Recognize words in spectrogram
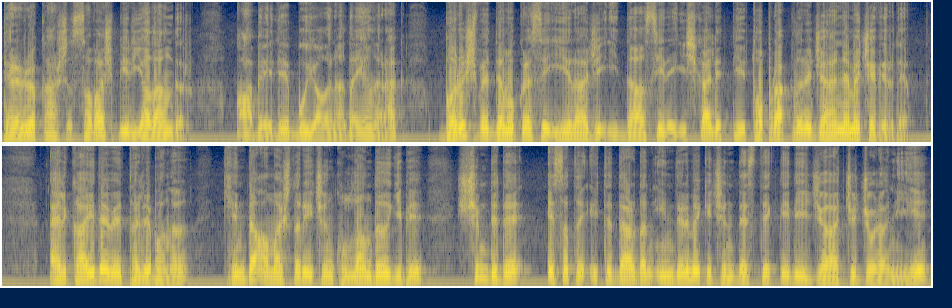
Teröre karşı savaş bir yalandır. ABD bu yalana dayanarak barış ve demokrasi ihracı iddiası ile işgal ettiği toprakları cehenneme çevirdi. El-Kaide ve Taliban'ı kendi amaçları için kullandığı gibi şimdi de Esad'ı iktidardan indirmek için desteklediği cihatçı Jolani'yi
